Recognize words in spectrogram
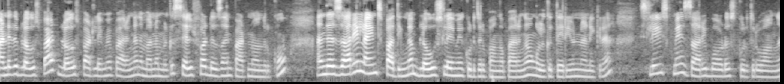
அண்ட் இது ப்ளவுஸ் பேட் ப்ளவுஸ் பேட்லேயுமே பாருங்கள் இந்த மாதிரி நம்மளுக்கு செல்ஃபாக டிசைன் பேட்டர்ன் வந்திருக்கும். அந்த ஜரி லைன்ஸ் பார்த்திங்கன்னா ப்ளவுஸ்லேயுமே கொடுத்துருப்பாங்க பாருங்கள் உங்களுக்கு தெரியும்னு நினைக்கிறேன். ஸ்லீவ்ஸ்க்குமே ஜரி பார்டர்ஸ் கொடுத்துருவாங்க.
